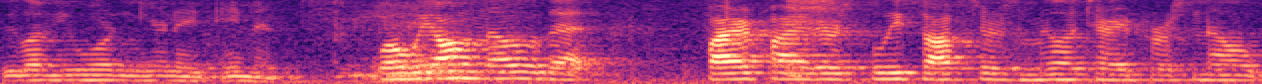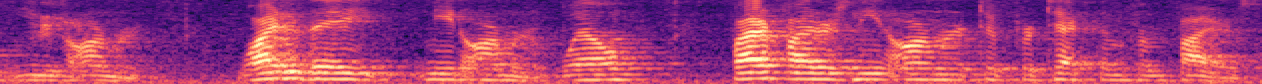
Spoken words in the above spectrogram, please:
We love you, Lord, in your name. Amen. Well, we all know that Firefighters, police officers, and military personnel use armor. Why do they need armor? Well, firefighters need armor to protect them from fires,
